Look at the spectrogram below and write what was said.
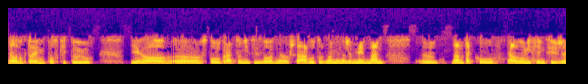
alebo ktoré mu poskytujú jeho uh, spolupracovníci z volebného štábu. To znamená, že my, mám, uh, mám takú, alebo myslím si, že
